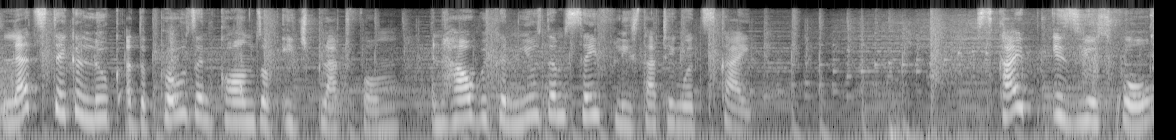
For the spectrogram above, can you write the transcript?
Let's take a look at the pros and cons of each platform and how we can use them safely starting with Skype. Skype is useful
